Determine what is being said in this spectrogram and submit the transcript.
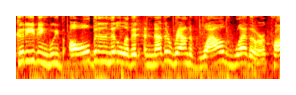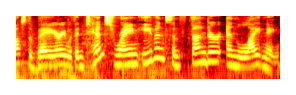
Good evening. We've all been in the middle of it. Another round of wild weather across the Bay Area with intense rain, even some thunder and lightning.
